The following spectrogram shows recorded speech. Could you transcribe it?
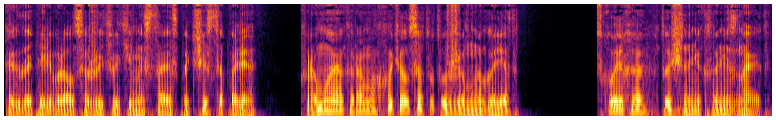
когда перебрался жить в эти места из-под Чистополя, хромой Акрам охотился тут уже много лет. Сколько, точно никто не знает.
